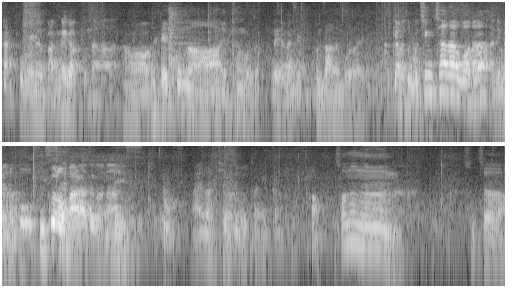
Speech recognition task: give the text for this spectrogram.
딱 보면은 막내 같구나. 아 그랬구나 이렇게 한 거죠? 네 맞아요. 그럼 나는 뭐라 해? 그렇게 하면서 뭐 칭찬하거나 아니면은 뭐 부끄러운 말하거나 디스. 아니 난 디스 못하니까. 어? 선우는 진짜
